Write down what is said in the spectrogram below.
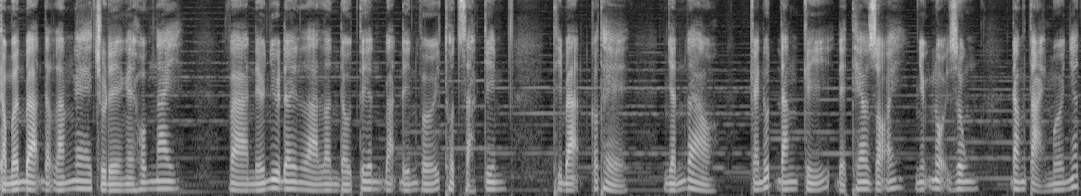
Cảm ơn bạn đã lắng nghe chủ đề ngày hôm nay. Và nếu như đây là lần đầu tiên bạn đến với thuật giả kim, thì bạn có thể nhấn vào cái nút đăng ký để theo dõi những nội dung đăng tải mới nhất.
